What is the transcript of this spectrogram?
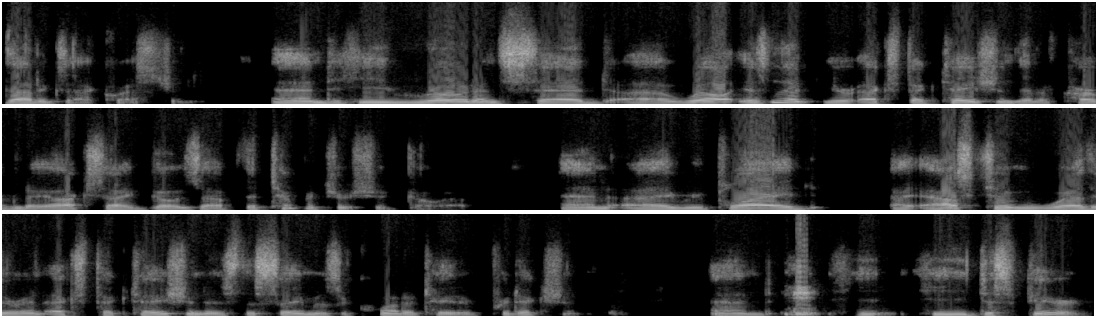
that exact question. And he wrote and said, uh, Well, isn't it your expectation that if carbon dioxide goes up, the temperature should go up? And I replied, I asked him whether an expectation is the same as a quantitative prediction. And he, he disappeared.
